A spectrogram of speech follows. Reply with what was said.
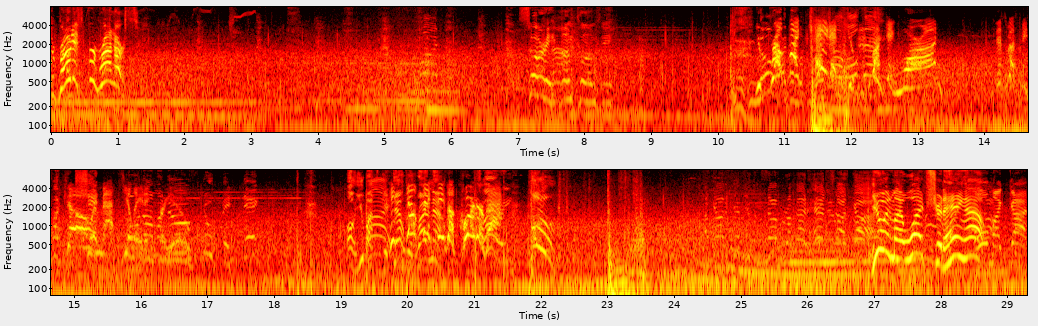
The road is for runners! Sorry, I'm clumsy. You broke my cadence, you fucking moron! This must be so emasculating for you. Stupid dick. Oh, you about to He get dealt with right now. He still thinks now. he's a quarterback! Sorry. I gotta give you the number of that headshot guy. You and my wife should hang out. Oh my god,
